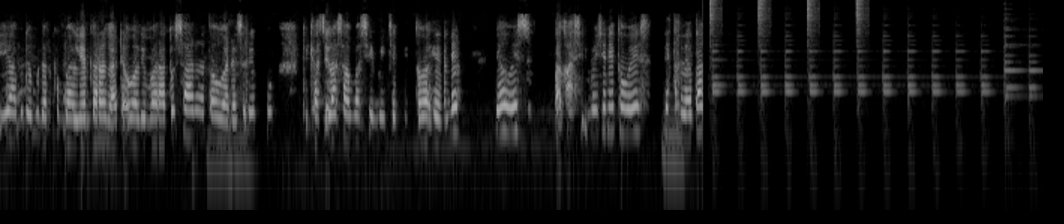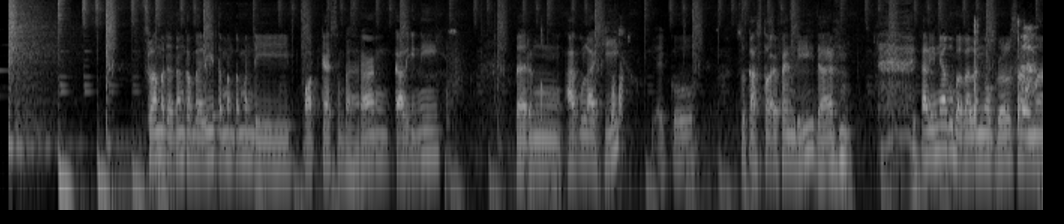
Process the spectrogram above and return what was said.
iya benar-benar kembalian karena nggak ada uang lima ratusan atau nggak ada Ah. seribu dikasihlah sama si micin itu akhirnya ya wis tak kasih micin itu wis eh Hmm. ternyata Selamat datang kembali teman-teman di podcast Sembarang. Kali ini bareng aku lagi, yaitu Sukasto Effendi dan kali ini aku bakalan ngobrol sama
